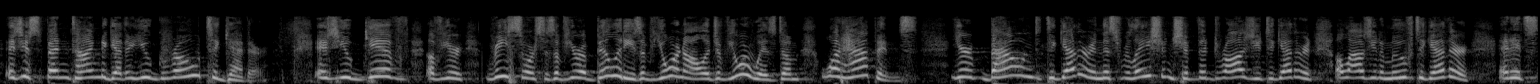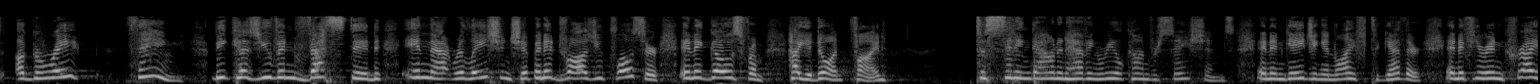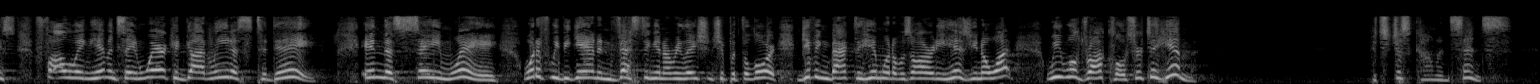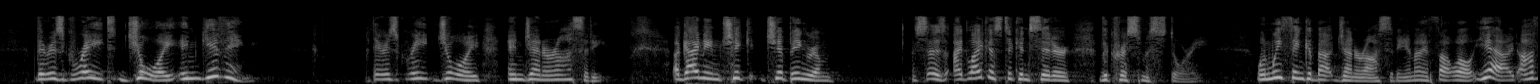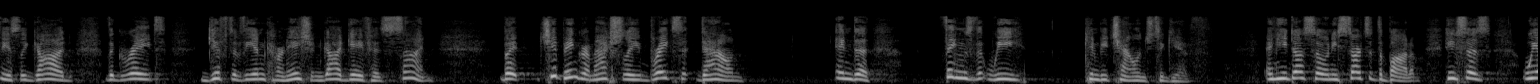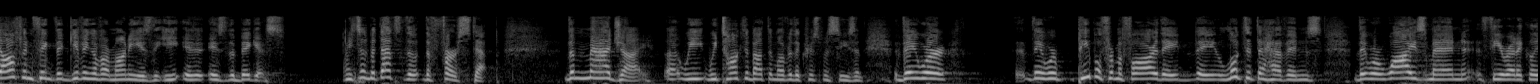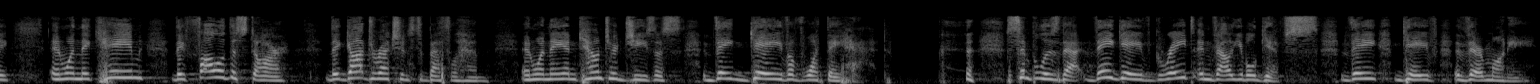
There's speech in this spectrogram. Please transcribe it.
As you spend time together, you grow together. As you give of your resources, of your abilities, of your knowledge, of your wisdom, what happens? You're bound together in this relationship that draws you together and allows you to move together. And it's a great thing because you've invested in that relationship and it draws you closer and it goes from how you doing fine to sitting down and having real conversations and engaging in life together. And if you're in Christ, following Him and saying, Where could God lead us today? In the same way, what if we began investing in our relationship with the Lord, giving back to Him what was already His? You know what? We will draw closer to Him. It's just common sense. There is great joy in giving. There is great joy in generosity. A guy named Chip Ingram says, I'd like us to consider the Christmas story. When we think about generosity, and I thought, well, yeah, obviously God, the great gift of the incarnation, God gave his son. But Chip Ingram actually breaks it down into things that we can be challenged to give. And he does so, and he starts at the bottom. He says, We often think that giving of our money is the, is the biggest. He says, But that's the, the first step. The Magi, uh, we, we talked about them over the Christmas season. They were, they were people from afar. They, they looked at the heavens. They were wise men, theoretically. And when they came, they followed the star. They got directions to Bethlehem. And when they encountered Jesus, they gave of what they had. Simple as that. They gave great and valuable gifts. They gave their money.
